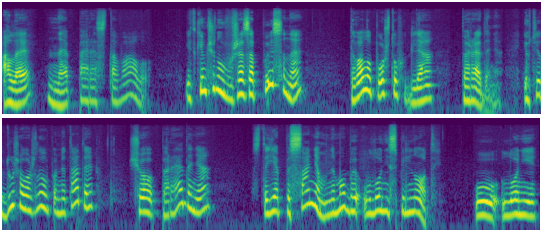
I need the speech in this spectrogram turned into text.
але не переставало. І таким чином вже записане давало поштовх для передання. І от є дуже важливо пам'ятати, що передання стає писанням, немовби у лоні спільноти, у лоні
